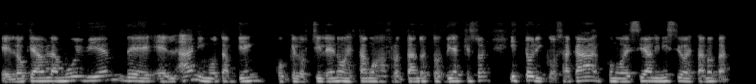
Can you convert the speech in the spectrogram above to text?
lo que habla muy bien del ánimo también con que los chilenos estamos afrontando estos días que son históricos. Acá, como decía al inicio de esta nota,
